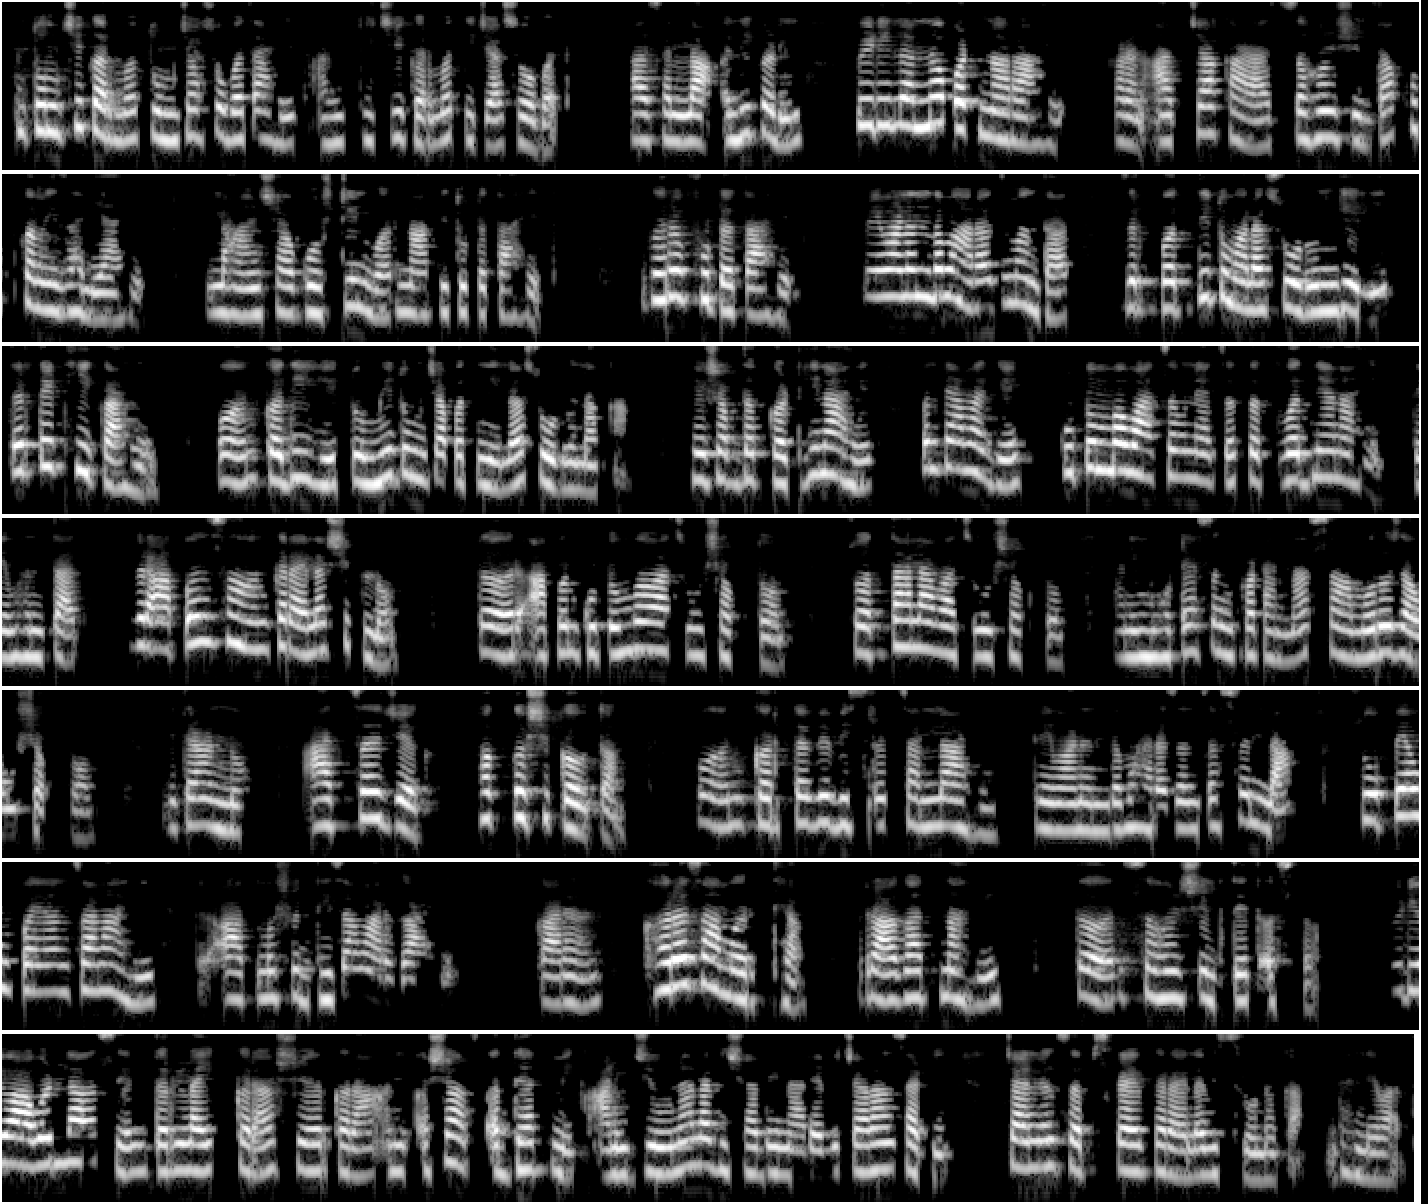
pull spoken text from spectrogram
तुमची कर्म तुमच्यासोबत आहेत आणि तिची कर्म तिच्यासोबत. हा सल्ला अलीकडील पिढीला न पटणारा आहे कारण आजच्या काळात सहनशीलता खूप कमी झाली आहे. लहानशा गोष्टींवर नाती तुटत आहेत. घरं फुटत आहेत. प्रेमानंद महाराज म्हणतात जर पत्नी तुम्हाला सोडून गेली तर ते ठीक आहे पण कधीही तुम्ही तुमच्या पत्नीला सोडू नका. हे शब्द कठीण आहेत पण त्यामागे कुटुंब वाचवण्याचं तत्वज्ञान आहे. ते म्हणतात जर आपण सहन करायला शिकलो तर आपण कुटुंब वाचवू शकतो स्वतःला वाचवू शकतो आणि मोठ्या संकटांना सामोरं जाऊ शकतो. मित्रांनो आजचं जग हक्क शिकवतं पण कर्तव्य विसरत चाललं आहे. प्रेमानंद महाराजांचा सल्ला सोप्या उपायांचा नाही तर आत्मशुद्धीचा मार्ग आहे. कारण खरं सामर्थ्य रागात नाही तर सहनशीलतेत असतं. व्हिडिओ आवडला असेल तर लाईक करा शेअर करा आणि अशाच आध्यात्मिक आणि जीवनाला दिशा देणाऱ्या विचारांसाठी चॅनल सबस्क्राईब करायला विसरू नका. धन्यवाद.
